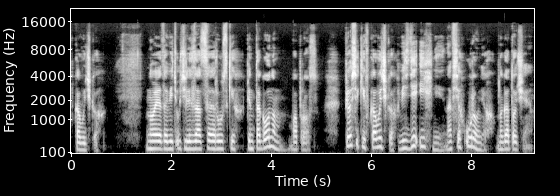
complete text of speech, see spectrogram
в кавычках. Но это ведь утилизация русских Пентагоном? Вопрос. Песики в кавычках везде ихние, на всех уровнях, многоточие.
